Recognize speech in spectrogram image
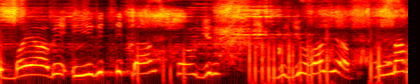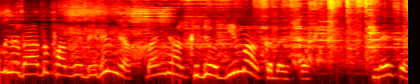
E, bayağı bir iyi gittik lan. Savcın gücü var ya. Bundan bile daha da fazla derim ya. Bence hak ediyor değil mi arkadaşlar? Neyse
